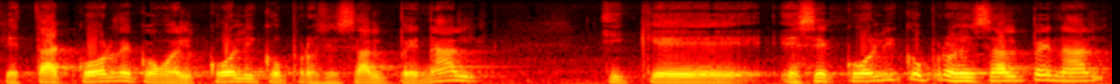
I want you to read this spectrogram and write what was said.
que está acorde con el cólico procesal penal y que ese cólico procesal penal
